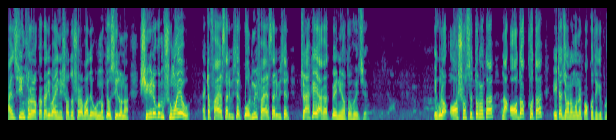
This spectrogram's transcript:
আইন শৃঙ্খলা রক্ষাকারী বাহিনীর সদস্যরা বাদে অন্য কেউ ছিল না, সেই রকম সময়েও একটা ফায়ার সার্ভিসের কর্মী ফায়ার সার্ভিসের ট্র্যাকেই আঘাত পেয়ে নিহত হয়েছে। এগুলো অসচেতনতা না অদক্ষতা, এটা জনগণের পক্ষ থেকে প্রশ্ন।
